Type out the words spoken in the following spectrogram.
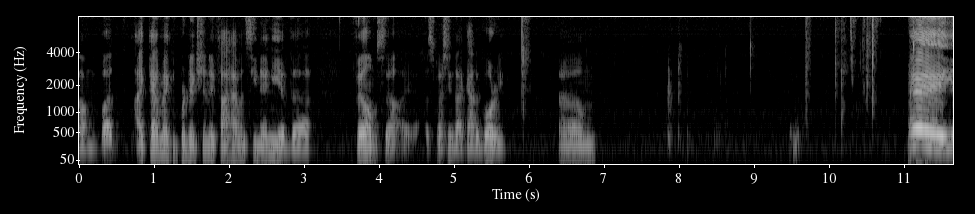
um, but I can't make a prediction if I haven't seen any of the films, uh, especially in that category. Um, Hey,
